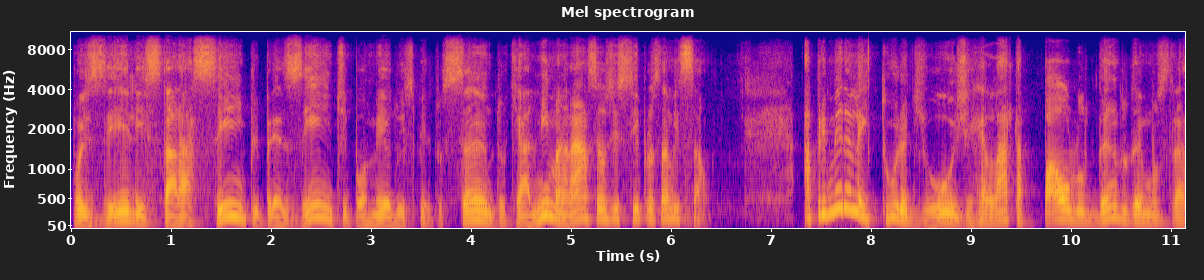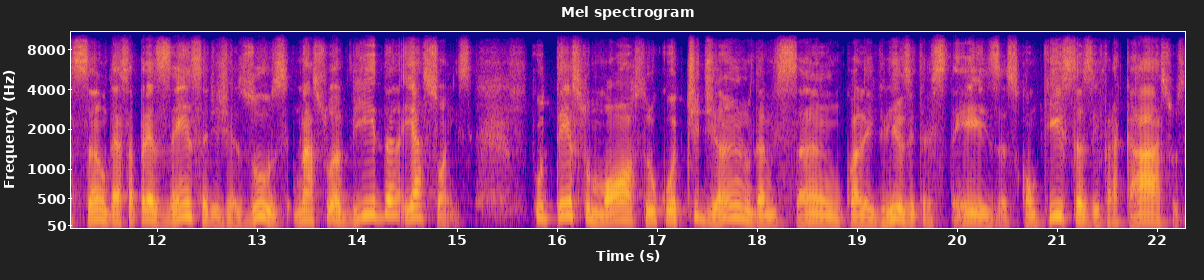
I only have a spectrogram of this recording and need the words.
pois ele estará sempre presente por meio do Espírito Santo, que animará seus discípulos na missão. A primeira leitura de hoje relata Paulo dando demonstração dessa presença de Jesus na sua vida e ações. O texto mostra o cotidiano da missão, com alegrias e tristezas, conquistas e fracassos,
